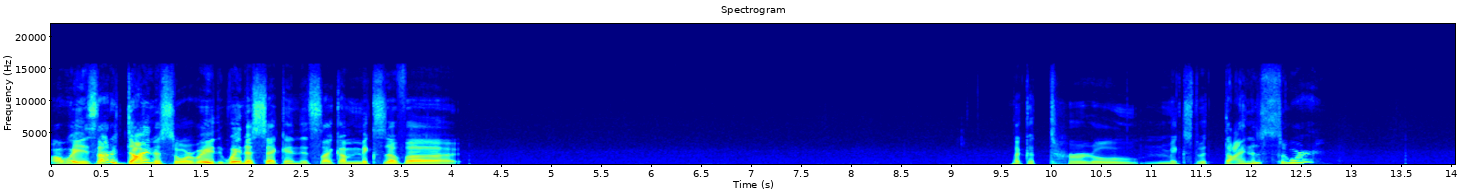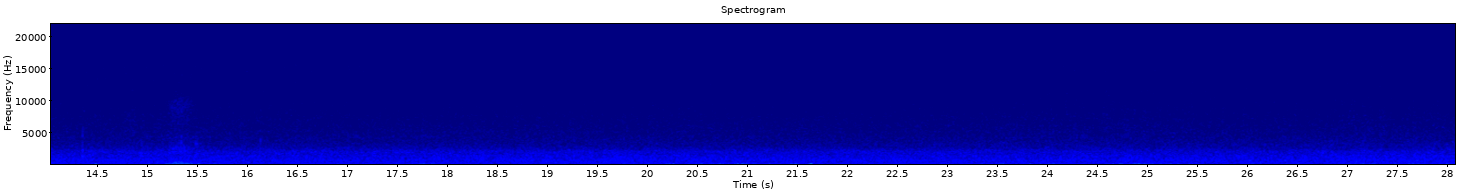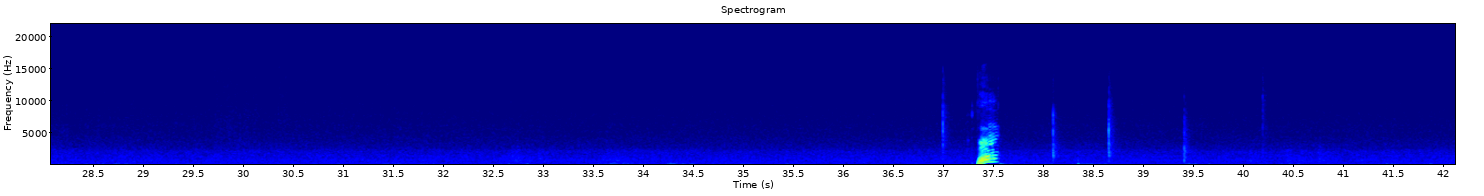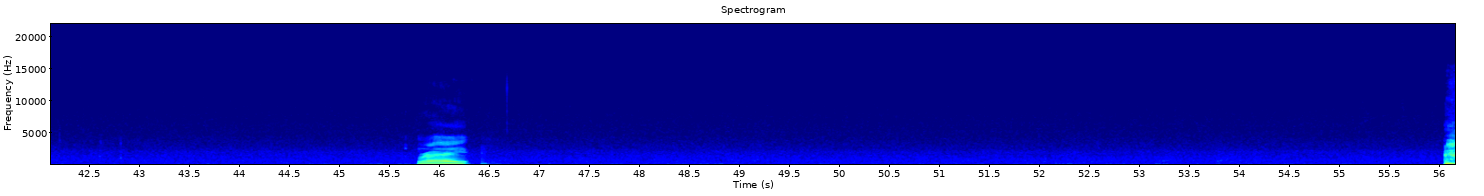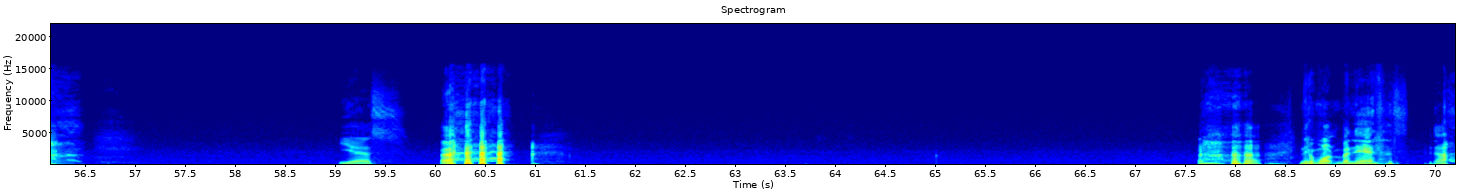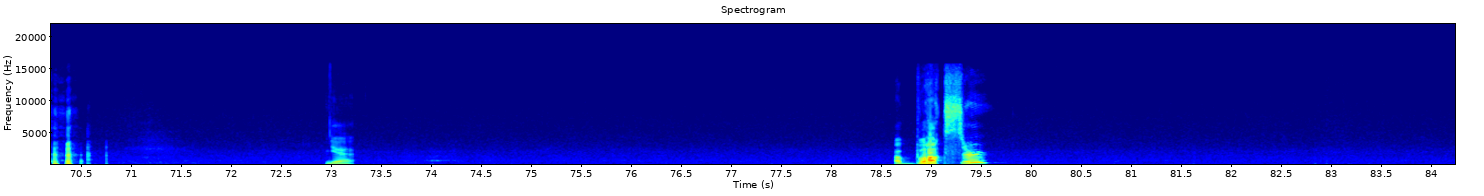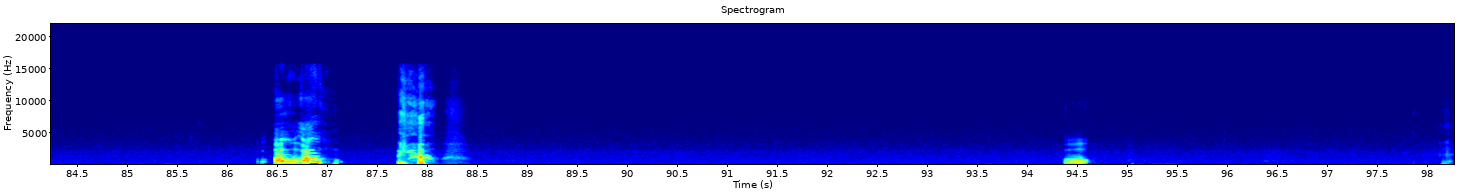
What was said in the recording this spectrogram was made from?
Oh wait, it's not a dinosaur. Wait, wait a second. It's like a mix of uh like a turtle mixed with dinosaur? Yes. they want bananas. No. yeah. A boxer? Oh, oh! oh.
